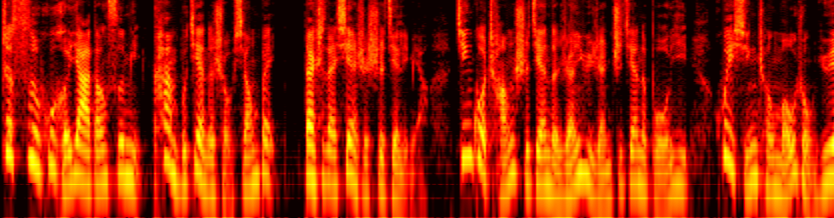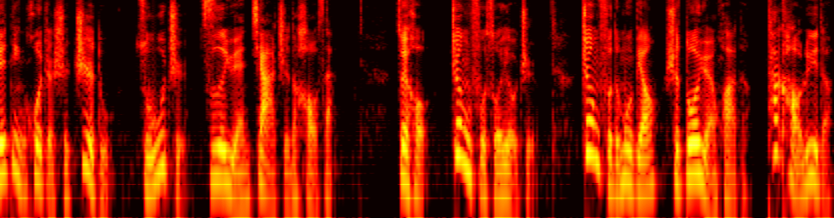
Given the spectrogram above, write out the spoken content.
这似乎和亚当·斯密看不见的手相悖，但是在现实世界里面啊，经过长时间的人与人之间的博弈，会形成某种约定或者是制度，阻止资源价值的耗散。最后，政府所有制。政府的目标是多元化的，他考虑的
